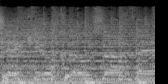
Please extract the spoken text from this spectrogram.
Take your clothes off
